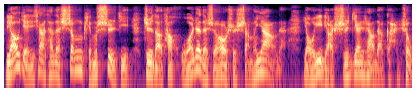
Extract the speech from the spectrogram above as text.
了解一下他的生平事迹，知道他活着的时候是什么样的，有一点时间上的感受。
